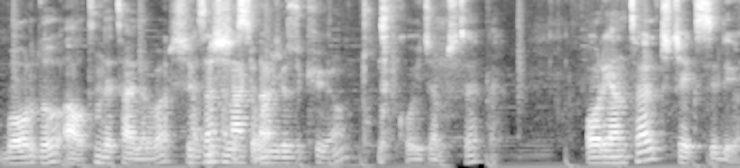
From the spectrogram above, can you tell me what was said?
bordo, altın detayları var. Şık bir Zaten arkadan var. gözüküyor. Koyacağım işte. Oriental çiçeksi diyor.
